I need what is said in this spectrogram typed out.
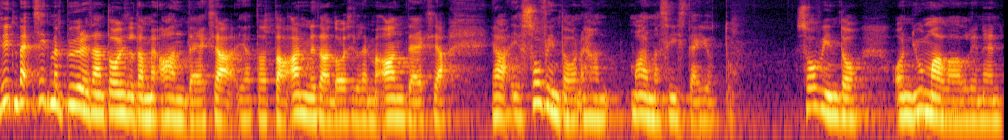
sitten me, sit me pyydetään toisiltamme anteeksi ja, ja tota, annetaan toisillemme anteeksi. Ja, ja, ja sovinto on ihan maailman siistein juttu. Sovinto on jumalallinen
